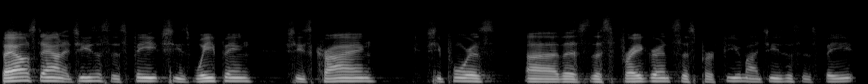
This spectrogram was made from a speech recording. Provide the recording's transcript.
bows down at Jesus' feet. She's weeping. She's crying. She pours uh, this, this fragrance, this perfume on Jesus' feet.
